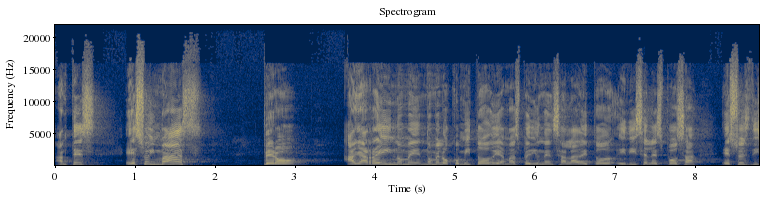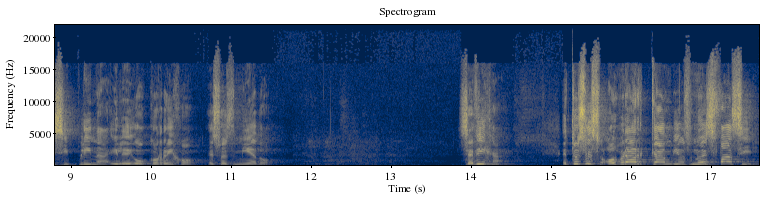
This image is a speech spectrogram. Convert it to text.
Antes eso y más, pero agarré y no me, no me lo comí todo y además pedí una ensalada y todo. Y dice la esposa, eso es disciplina. Y le digo, corrijo, eso es miedo. Se fija. Entonces, obrar cambios no es fácil.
